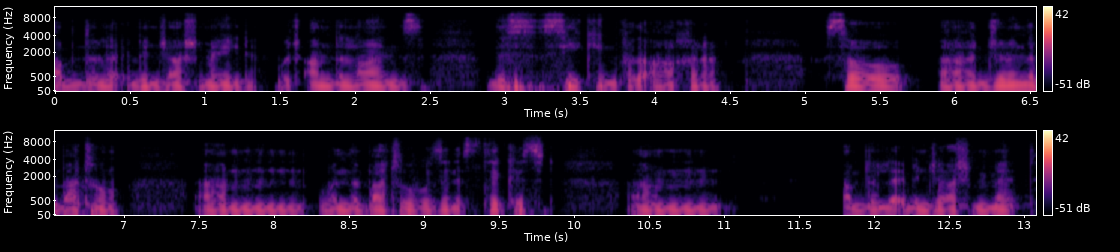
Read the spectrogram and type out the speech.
Abdullah ibn Jahsh made, which underlines this seeking for the Akhirah. So uh, during the battle, um, when the battle was in its thickest, um, Abdullah ibn Jahsh met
